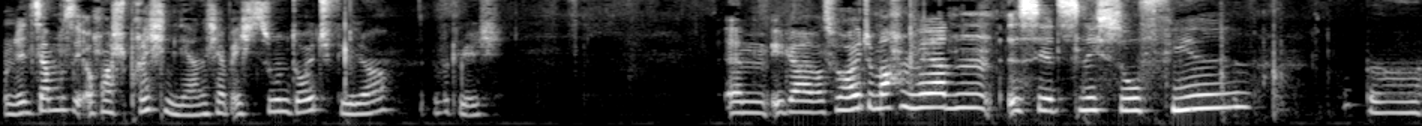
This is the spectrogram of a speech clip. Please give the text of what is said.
Und jetzt muss ich auch mal sprechen lernen. Ich habe echt so einen Deutschfehler. Wirklich. Ähm, egal, was wir heute machen werden, ist jetzt nicht so viel. Äh,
